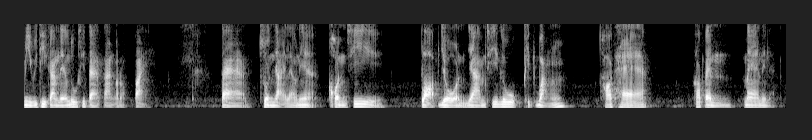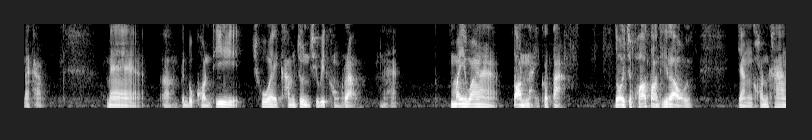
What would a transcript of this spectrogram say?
มีวิธีการเลี้ยงลูกที่แตกต่างกันออกไป แต่ส่วนใหญ่แล้วเนี่ยคนที่ปลอบโยนยามที่ลูกผิดหวังท้อแท้ก็เป็นแม่นี่แหละนะครับ แม่เอ่อเป็นบุคคลที่ช่วยค้ำจุนชีวิตของเรานะฮะไม่ว่าตอนไหนก็ตาม โดยเฉพาะตอนที่เรา ยังค่อนข้าง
